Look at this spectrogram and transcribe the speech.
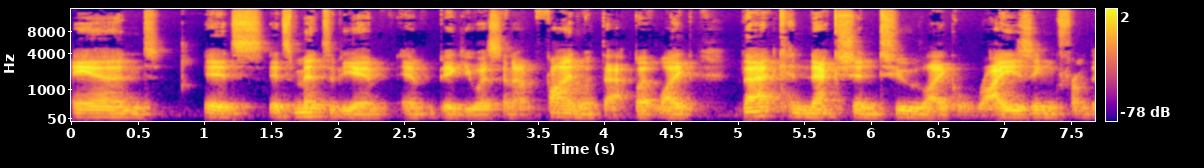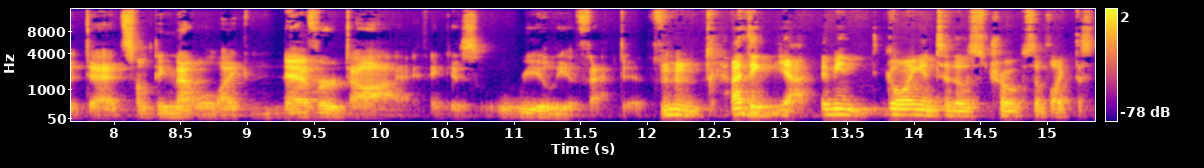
And it's it's meant to be am- ambiguous and i'm fine with that. But like that connection to like rising from the dead something that will like never die is really effective Mhm. I think, yeah. I mean, going into those tropes of like this,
